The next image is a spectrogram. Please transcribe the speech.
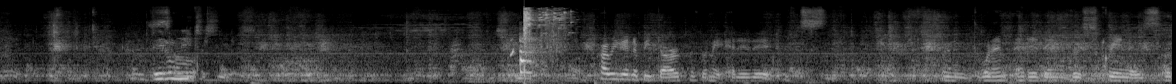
lit. They don't need to see it. Probably gonna be dark because when I edit it, it's when when I'm editing, the screen is a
